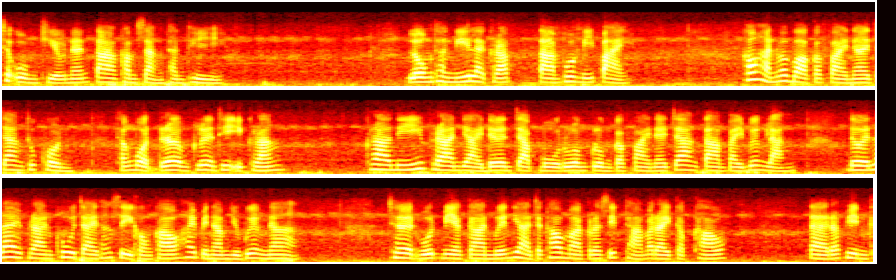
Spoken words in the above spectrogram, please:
ชะอุ่มเขียวนั้นตามคำสั่งทันที ลงทางนี้แหละครับ ตามพวกนี้ไปเขาหันมาบอกกับฝ่ายนายจ้างทุกคน ทั้งหมดเริ่มเคลื่อนที่อีกครั้ง คราวนี้พรานใหญ่เดินจับหมู่รวมกลุ่มกับฝ่ายนายจ้างตามไปเบื้องหลัง โดยไล่พรานคู่ใจทั้งสี่ของเขาให้ไปนำอยู่เบื้องหน้า เชิดวุฒมีอาการเหมือนอยากจะเข้ามากระซิบถามอะไรกับเขา แต่ระพินข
